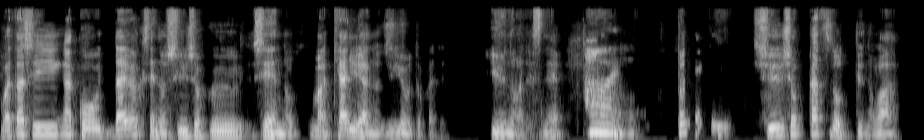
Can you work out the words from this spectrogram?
私がこう、大学生の就職支援の、まあ、キャリアの授業とかで言うのはですね、はい。とにかく就職活動っていうのは、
